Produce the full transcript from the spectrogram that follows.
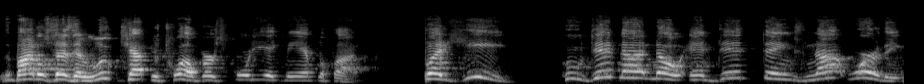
The Bible says in Luke chapter 12, verse 48, me amplified. But he who did not know and did things not worthy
